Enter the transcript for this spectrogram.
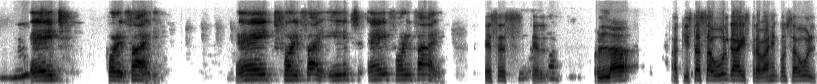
Ujú. 8.45. 8.45. It's 8.45. Ese es el... Hola. Aquí está Saúl, guys. Trabajen con Saúl.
